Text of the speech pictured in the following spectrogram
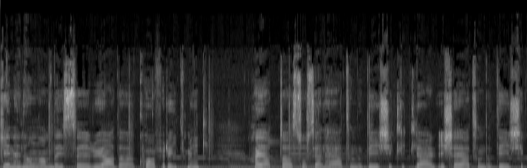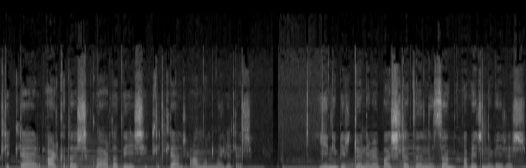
Genel anlamda ise rüyada kuaföre gitmek, hayatta, sosyal hayatında değişiklikler, iş hayatında değişiklikler, arkadaşlıklarda değişiklikler anlamına gelir. Yeni bir döneme başladığınızın haberini verir.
